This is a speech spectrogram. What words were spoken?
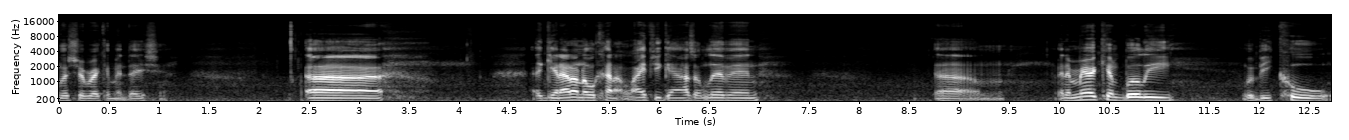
What's your recommendation? Uh, again, I don't know what kind of life you guys are living. Um, an American bully would be cool.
